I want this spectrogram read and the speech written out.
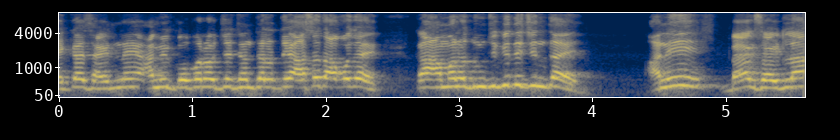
एका साईडने आम्ही कोपरगावच्या जनतेला ते असं दाखवत आहे का आम्हाला तुमची किती चिंता आहे? आणि बॅक साईडला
